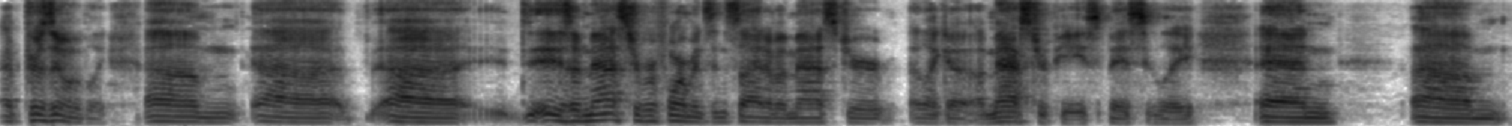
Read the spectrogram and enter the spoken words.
I, presumably um, uh, uh, is a master performance inside of a master, like a, a masterpiece, basically. And um,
